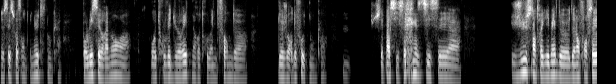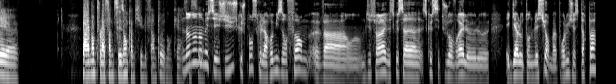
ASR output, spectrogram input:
de ses 60 minutes. Donc, pour lui, c'est vraiment retrouver du rythme et retrouver une forme de, de joueur de foot. Donc, euh, Mm. je sais pas si c'est si c'est euh, juste entre guillemets de, de l'enfoncer euh, carrément pour la fin de saison comme s'il le fait un peu. Donc, euh, Non, non, non, mais c'est juste que je pense que la remise en forme va. On me dit sur live, est-ce que ça, est-ce que c'est toujours vrai le, le- égal autant de blessures Bah pour lui, j'espère pas.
